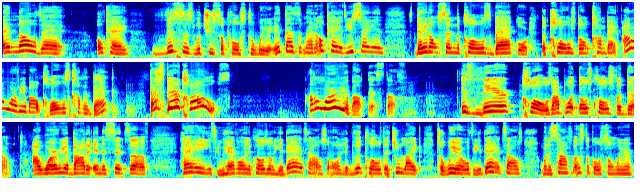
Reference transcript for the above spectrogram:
And know that, okay, this is what you're supposed to wear. It doesn't matter. Okay, if you're saying they don't send the clothes back or the clothes don't come back, I don't worry about clothes coming back. That's their clothes. I don't worry about that stuff. It's their clothes. I bought those clothes for them. I worry about it in the sense of hey, if you have all your clothes over your dad's house, all your good clothes that you like to wear over your dad's house, when it's time for us to go somewhere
